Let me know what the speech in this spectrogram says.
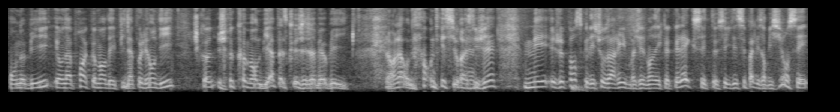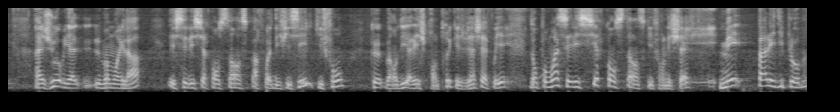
on obéit et on apprend à commander. Puis Napoléon dit je, commande bien parce que j'ai jamais obéi. Alors là on, est sur un sujet, mais je pense que les choses arrivent. Moi j'ai demandé avec le collègue, c'est c'est pas les ambitions, c'est un jour il y a, le moment est là et c'est les circonstances parfois difficiles qui font que ben, on dit allez je prends le truc et je deviens chef. Vous voyez Donc pour moi c'est les circonstances qui font les chefs, mais pas les diplômes.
